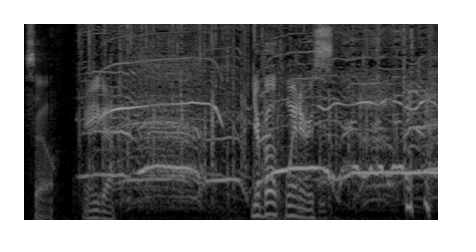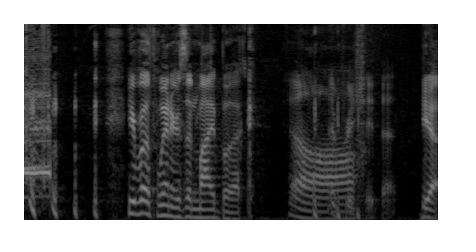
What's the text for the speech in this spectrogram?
So there you go. You're both winners. You're both winners in my book. I appreciate that. Yeah.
